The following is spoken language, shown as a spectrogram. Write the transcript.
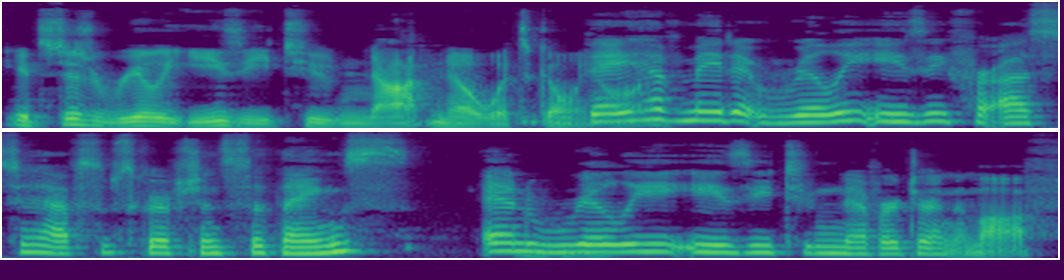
It's just really easy to not know what's going they on. They have made it really easy for us to have subscriptions to things and mm-hmm. really easy to never turn them off.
